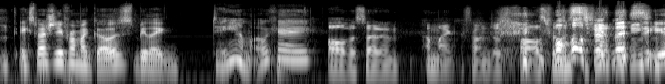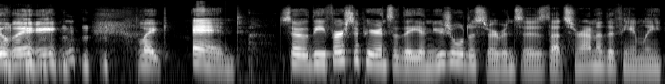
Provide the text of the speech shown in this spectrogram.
Especially from a ghost, be like, damn, okay. All of a sudden, a microphone just falls from Falls the from the ceiling. ceiling. like end. So the first appearance of the unusual disturbances that surrounded the family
